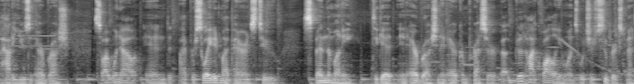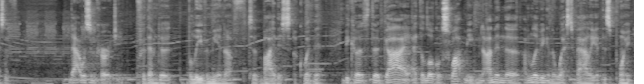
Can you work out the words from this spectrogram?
how to use an airbrush. So I went out and I persuaded my parents to spend the money to get an airbrush and an air compressor, uh, good high quality ones, which are super expensive. That was encouraging for them to believe in me enough to buy this equipment because the guy at the local swap meet, and I'm in the I'm living in the West Valley at this point,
